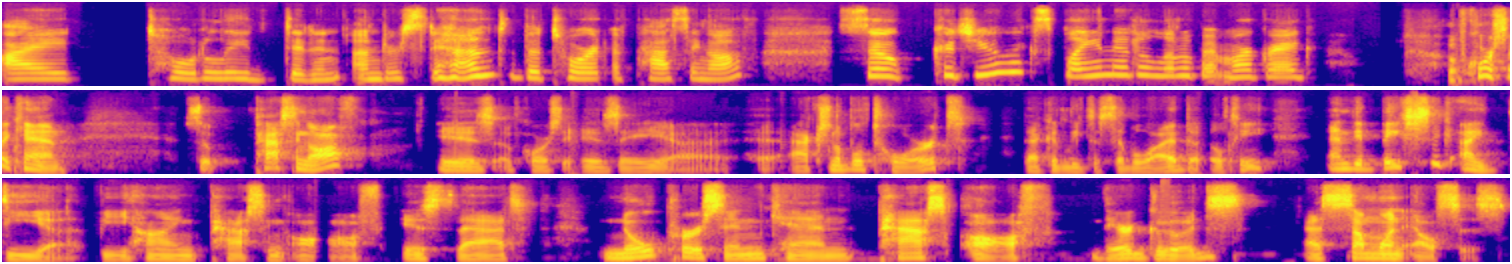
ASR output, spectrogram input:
I totally didn't understand the tort of passing off. So, could you explain it a little bit more, Greg? Of course, I can. So, passing off is, of course, is a uh, actionable tort that could lead to civil liability. And the basic idea behind passing off is that no person can pass off their goods as someone else's.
